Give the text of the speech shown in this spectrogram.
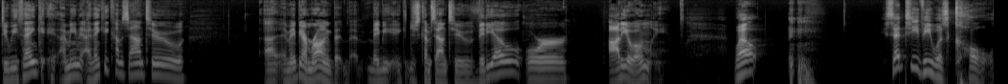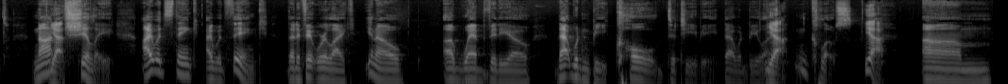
do we think? I mean, I think it comes down to, uh, and maybe I'm wrong, but but maybe it just comes down to video or audio only. Well, he said TV was cold, not Yes. chilly. I would think I would think that if it were like, you know, a web video, that wouldn't be cold to TV. That would be like Yeah. mm, close. Yeah. Um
